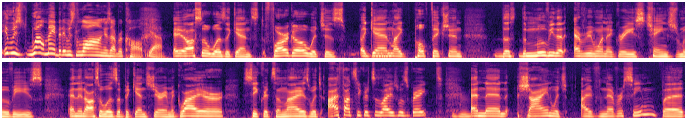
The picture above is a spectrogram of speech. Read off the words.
it was well made, but it was long, as I recall. Yeah. It also was against Fargo, which is Mm-hmm. again like Pulp Fiction, the the movie that everyone agrees changed movies, and then also was up against Jerry Maguire, Secrets and Lies, which I thought Secrets and Lies was great, Mm-hmm. and then Shine, which I've never seen, but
